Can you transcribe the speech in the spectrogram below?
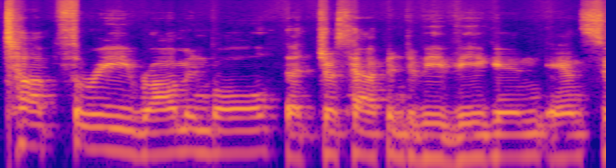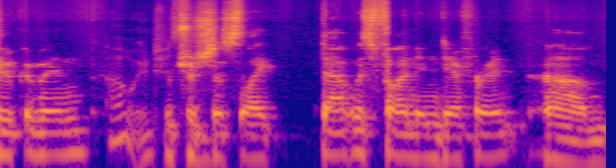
top three ramen bowl that just happened to be vegan and tsukemen, oh interesting. which was just like that was fun and different. Um,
